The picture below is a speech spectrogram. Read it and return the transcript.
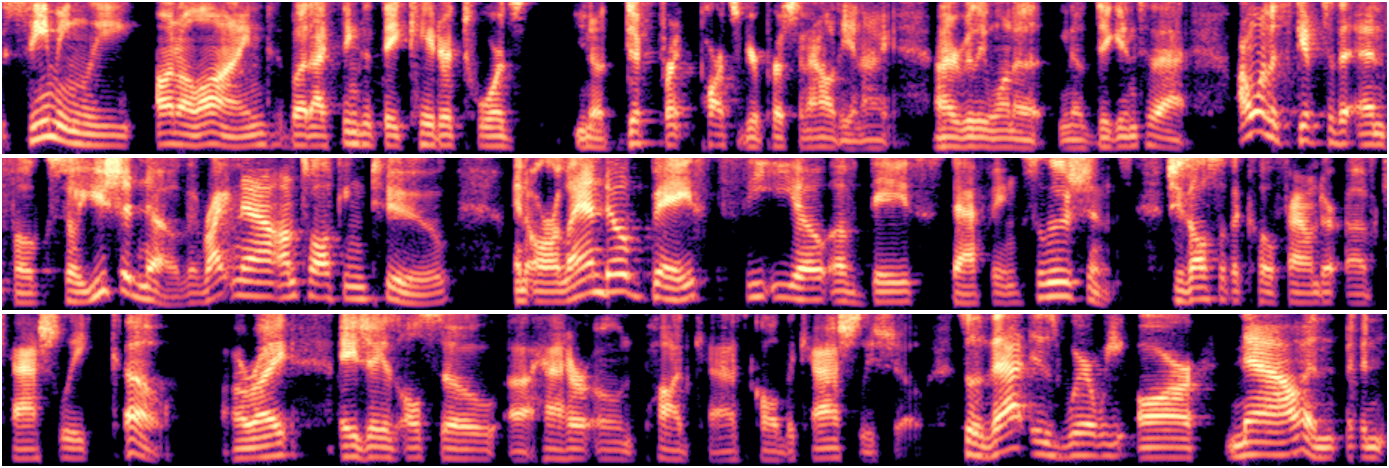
seemingly unaligned, but I think that they cater towards you know different parts of your personality, and I and I really want to you know dig into that. I want to skip to the end, folks. So you should know that right now I'm talking to an Orlando-based CEO of Daze Staffing Solutions. She's also the co-founder of Casheley Co. All right. AJ has also uh, had her own podcast called The Casheley Show. So that is where we are now. And, and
